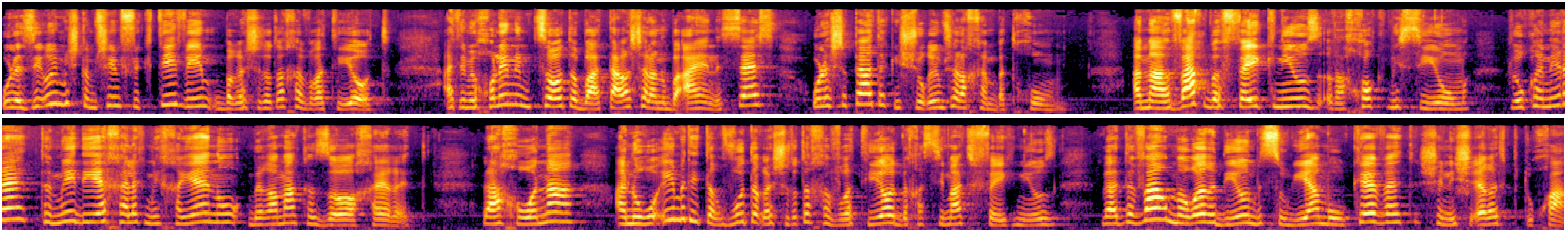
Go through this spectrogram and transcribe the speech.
ולזיהוי משתמשים פיקטיביים ברשתות החברתיות. אתם יכולים למצוא אותו באתר שלנו ב-INSS ולשפר את הכישורים שלכם בתחום. המאבק בפייק ניוז רחוק מסיום, והוא כנראה תמיד יהיה חלק מחיינו ברמה כזו או אחרת. לאחרונה, אנו רואים את התערבות הרשתות החברתיות בחסימת פייק ניוז, והדבר מעורר דיון בסוגיה מורכבת שנשארת פתוחה.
